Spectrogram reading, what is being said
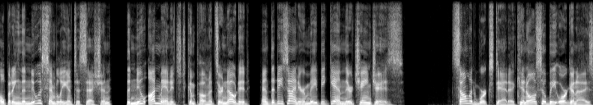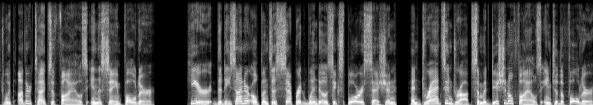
Opening the new assembly into session, the new unmanaged components are noted and the designer may begin their changes. SOLIDWORKS data can also be organized with other types of files in the same folder. Here, the designer opens a separate Windows Explorer session and drags and drops some additional files into the folder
